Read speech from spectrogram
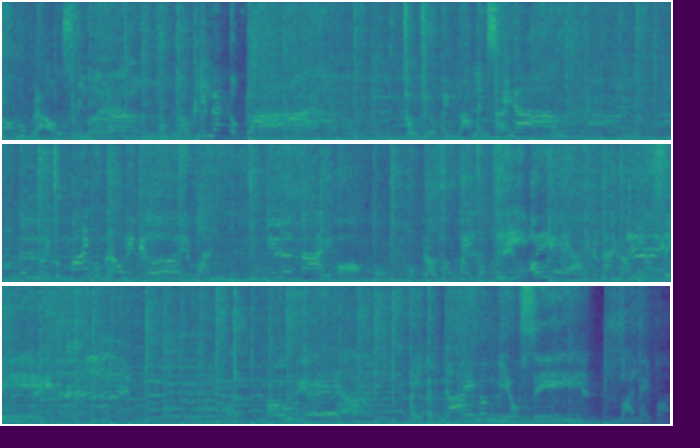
รอพวกเราเสมอพวกเราคือนักตกปลา ท่องเที่ยวไปตามแหล่งสายน้ำตะลุยทุกไม้พวกเราไม่เคยวันเนื้อใต้ออกตกพวกเราท่องไปทุกที่โอ้ยนายน้องเหนียวสิโอ้ยไปกับนายน้องเหนียวสิฝ่ายในฝ่าย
